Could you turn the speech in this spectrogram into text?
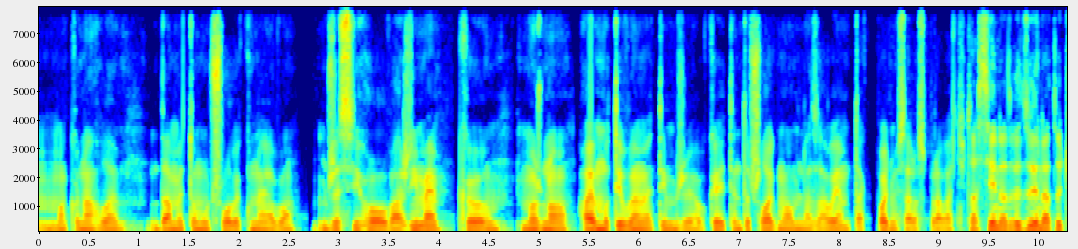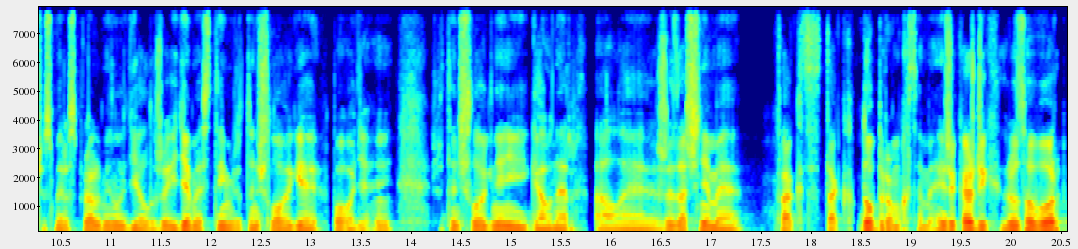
ako náhle dáme tomu človeku najavo, že si ho vážime, k, možno ho aj motivujeme tým, že OK, tento človek má o mňa záujem, tak poďme sa rozprávať. To asi nadvedzuje na to, čo sme rozprávali minulý diel, že ideme s tým, že ten človek je v pohode, hej? že ten človek není gauner, ale že začneme fakt tak dobrom chceme. Hej? Že každý rozhovor,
